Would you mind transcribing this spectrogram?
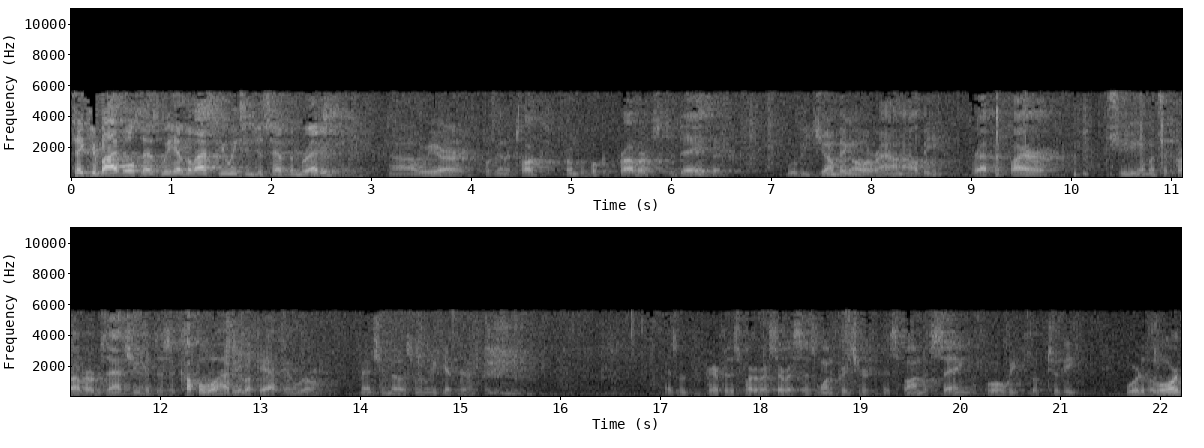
Take your Bibles as we have the last few weeks and just have them ready. Uh, we are we're going to talk from the book of Proverbs today, but we'll be jumping all around. I'll be rapid fire shooting a bunch of proverbs at you, but there's a couple we'll have you look at, and we'll mention those when we get there. As we prepare for this part of our service, as one preacher is fond of saying before we look to the word of the Lord,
